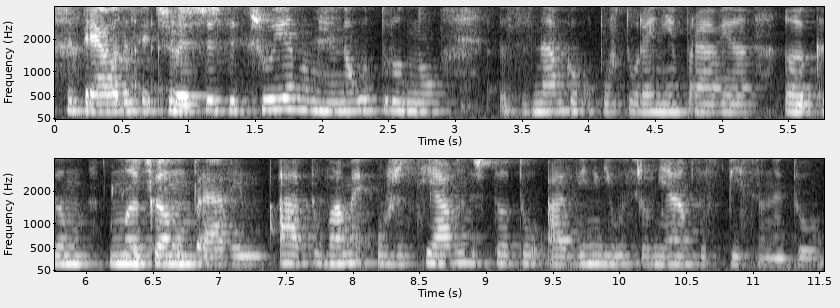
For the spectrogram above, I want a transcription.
ще трябва да се чуеш. Ще се чуя, но ми е много трудно съзнавам колко повторения правя към мъкъм. правим. А това ме ужасява, защото аз винаги го сравнявам с писането.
